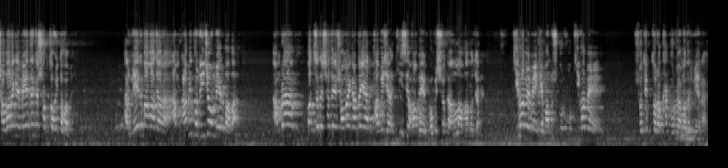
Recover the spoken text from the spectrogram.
সবার আগে মেয়েদেরকে শক্ত হইতে হবে। আর মেয়ের বাবা যারা আমি তো নিজেও মেয়ের বাবা। আমরা বাচ্চাদের সাথে সময় কাটাই আর ভাবি যা কি যে হবে ভবিষ্যতে, আল্লাহ ভালো জানে। কীভাবে মেয়েকে মানুষ করব? কীভাবে সতীত্ব রক্ষা করবে আমাদের মেয়েরা।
